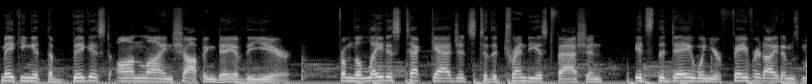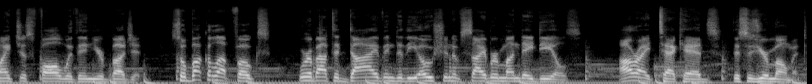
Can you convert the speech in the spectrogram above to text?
making it the biggest online shopping day of the year. From the latest tech gadgets to the trendiest fashion, it's the day when your favorite items might just fall within your budget. So buckle up folks, we're about to dive into the ocean of Cyber Monday deals. Alright tech heads, this is your moment.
